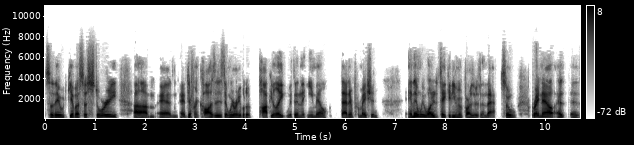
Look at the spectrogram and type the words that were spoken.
So they would give us a story um, and, and different causes, and we were able to populate within the email that information. And then we wanted to take it even farther than that. So right now, as, as,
